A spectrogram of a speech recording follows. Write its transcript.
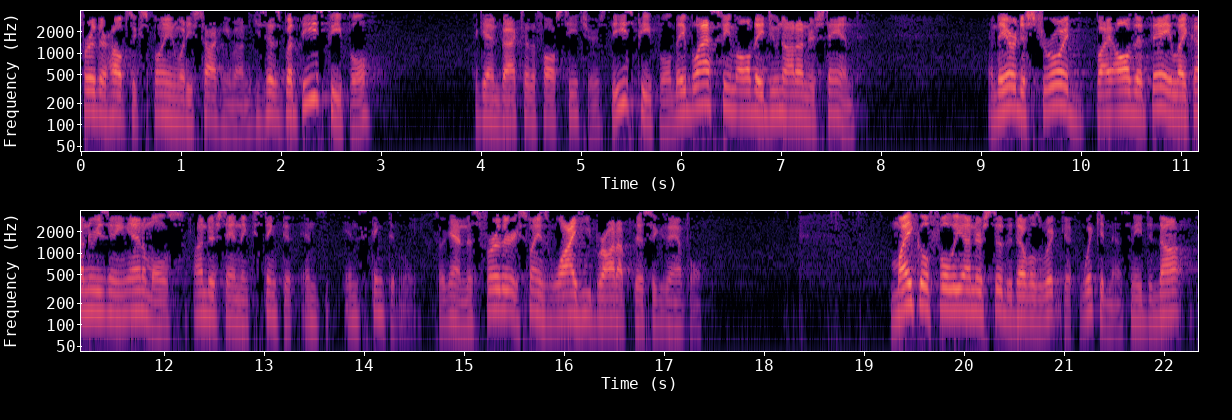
further helps explain what he's talking about. He says, But these people, again, back to the false teachers, these people, they blaspheme all they do not understand. And they are destroyed by all that they, like unreasoning animals, understand instinctive, in, instinctively. So, again, this further explains why he brought up this example. Michael fully understood the devil's wickedness, and he did not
